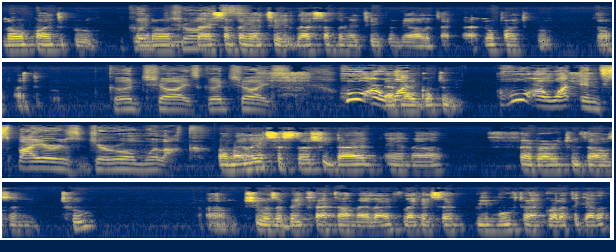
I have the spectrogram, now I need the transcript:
No point to prove. Good you know, choice. that's something I take. That's something I take with me all the time. Man. No point to prove. No point to prove. Good choice. Good choice. Who or that's what? go-to. Who or what inspires Jerome Willock? Well, my late sister, she died in uh, February 2002. Um, she was a big factor in my life. Like I said, we moved to Anguilla together.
